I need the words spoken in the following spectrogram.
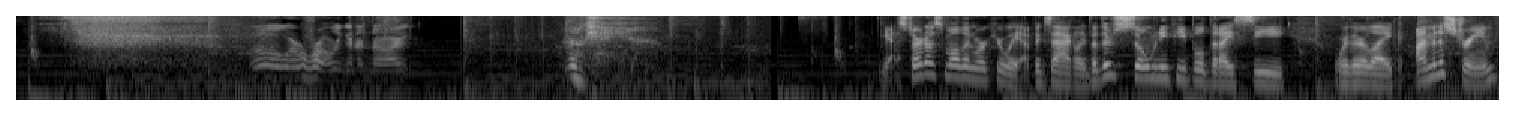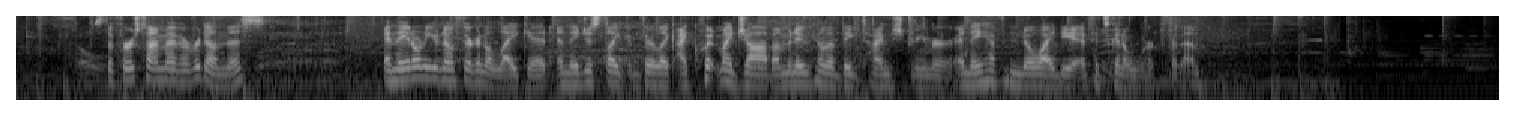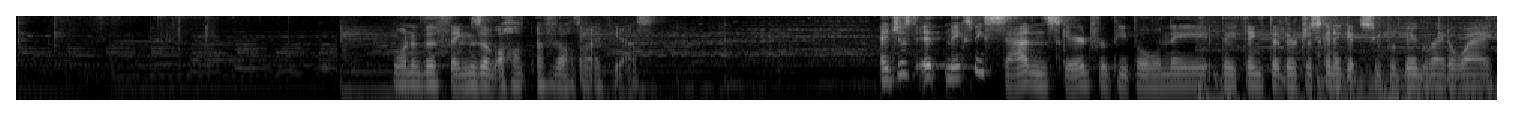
Oh, we're probably gonna die. Okay. Yeah, start out small, then work your way up. Exactly. But there's so many people that I see where they're like, I'm in a stream. It's the first time I've ever done this. And they don't even know if they're going to like it. And they just like, they're like, I quit my job. I'm going to become a big time streamer. And they have no idea if it's going to work for them. One of the things of all of all time, yes. It just it makes me sad and scared for people when they they think that they're just to get super big right away.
